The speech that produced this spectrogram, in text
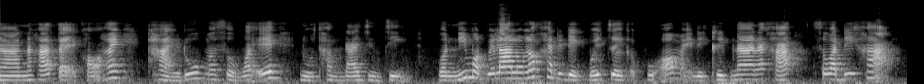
งานนะคะ แต่ขอให้ถ่ายรูปมาส่งว่าเอ๊ะหนูทำได้จริง ๆ วันนี้หมดเวลาลงแล้วค่ะเด็กๆไว้เจอกับครูอ้อใหม่ในคลิปหน้านะคะ สวัสดีค่ะ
